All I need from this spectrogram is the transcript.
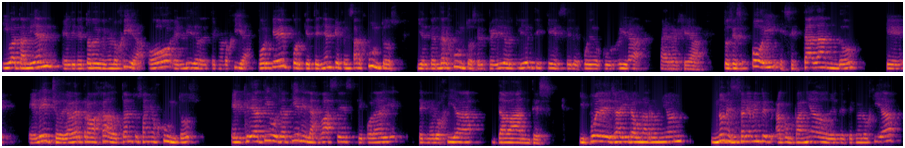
iba también el director de tecnología o el líder de tecnología. ¿Por qué? Porque tenían que pensar juntos y entender juntos el pedido del cliente y qué se le puede ocurrir a, RGA. Entonces, hoy se está dando que el hecho de haber trabajado tantos años juntos, el creativo ya tiene las bases que por ahí tecnología daba antes y puede ya ir a una reunión no necesariamente acompañado de tecnología,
